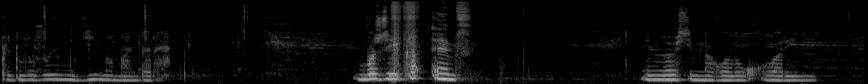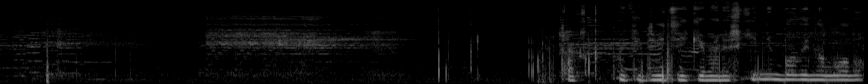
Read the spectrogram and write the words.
предложу йому Діно набере. Боже, яка Емс. Він зовсім на голову хворий. Так, дивіться, які в мене скіни бові на лоло.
